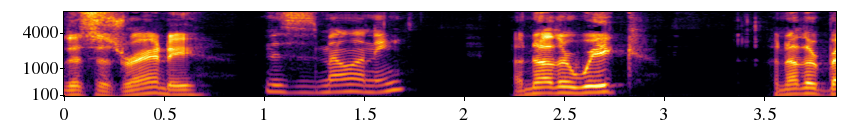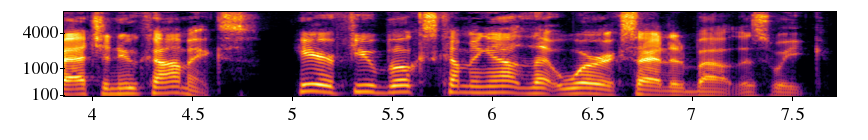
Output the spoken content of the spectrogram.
This is Randy. This is Melanie. Another week, another batch of new comics. Here are a few books coming out that we're excited about this week.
